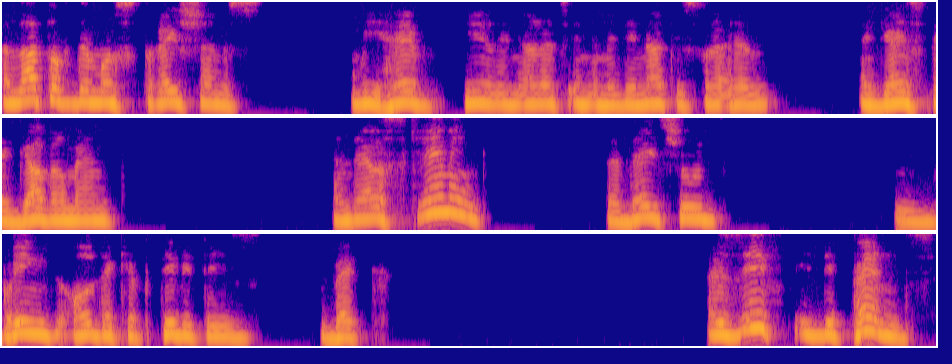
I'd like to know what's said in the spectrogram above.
a lot of demonstrations we have here in Eretz, in the Medinat Israel, against the government, and they are screaming that they should bring all the captivities back. As if it depends,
